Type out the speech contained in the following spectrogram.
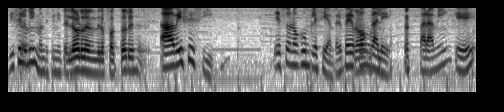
Dice lo mismo en definitiva. El orden de los factores. eh, A veces sí. Eso no cumple siempre, pero No. póngale. Para mí que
